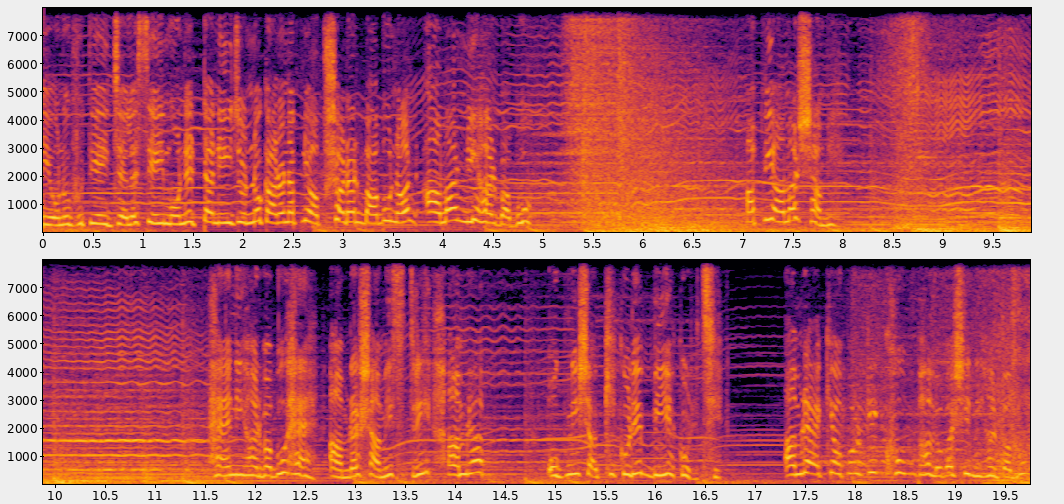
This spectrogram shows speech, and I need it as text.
এই অনুভূতি, এই জেলাসি এই মনের টান, এই জন্য কারণ আপনি অপসরার বাবু নন, আমার নিহার বাবু। আপনি আমার স্বামী। হ্যাঁ নিহার বাবু হ্যাঁ আমরা স্বামী, স্ত্রী, আমরা অগ্নি সাক্ষী করে বিয়ে করেছি। আমরা একে অপরকে খুব ভালোবাসি, নিহার বাবু।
